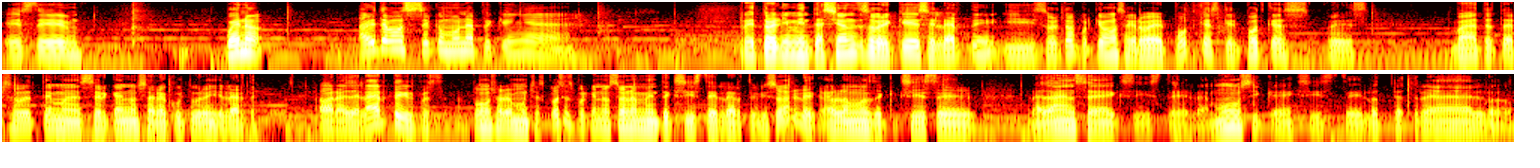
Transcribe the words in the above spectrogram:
Este, bueno, ahorita vamos a hacer como una pequeña retroalimentación sobre qué es el arte y sobre todo por qué vamos a grabar el podcast, que el podcast pues va a tratar sobre temas cercanos a la cultura y el arte. Ahora del arte pues podemos hablar muchas cosas porque no solamente existe el arte visual, eh, hablamos de que existe la danza, existe la música, existe lo teatral, lo,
